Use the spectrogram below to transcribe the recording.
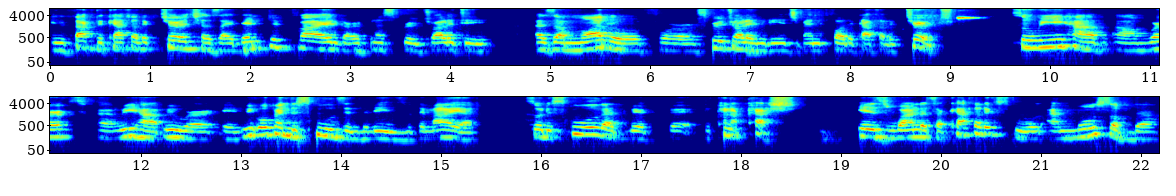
In fact, the Catholic Church has identified Garifuna spirituality as a model for spiritual engagement for the Catholic Church. So we have um, worked, uh, we have, we were, uh, we opened the schools in Belize with the Maya. So the school that we're, the, the Kanakash is one that's a Catholic school and most of the,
